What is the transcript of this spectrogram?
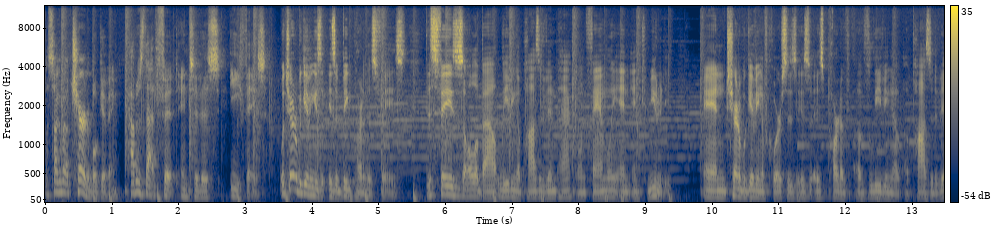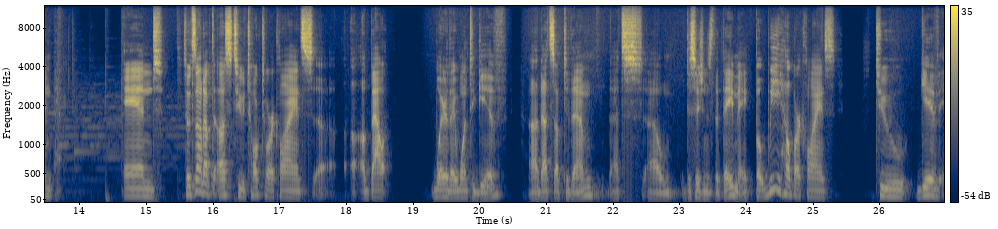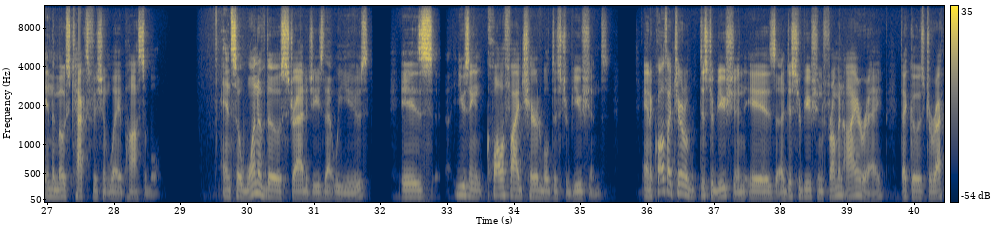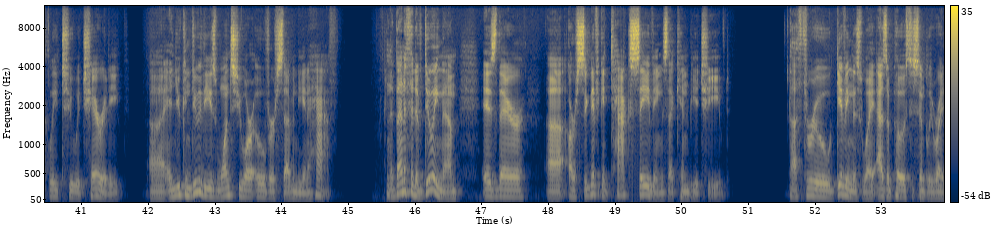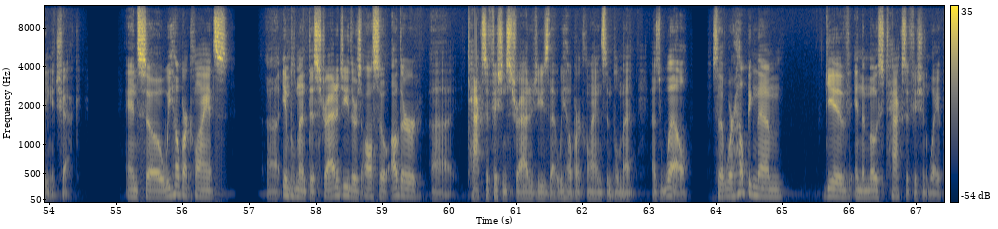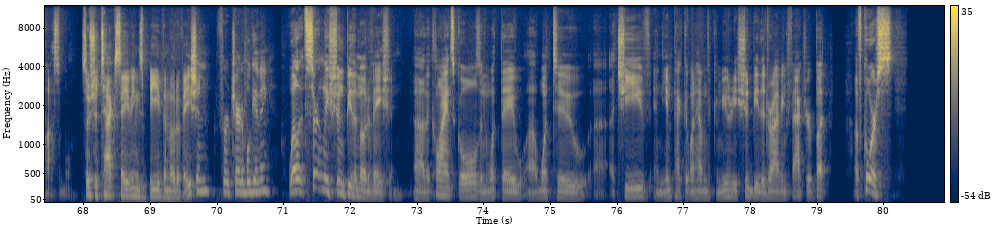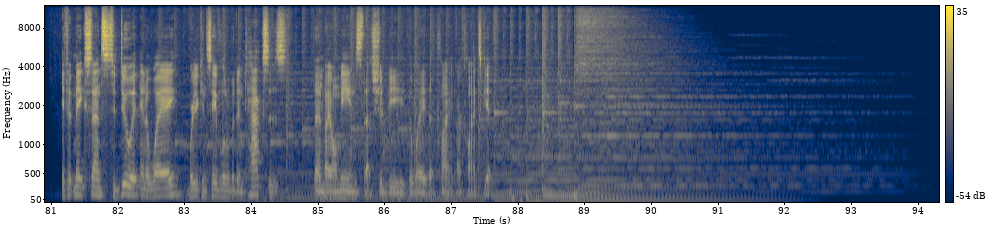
let's talk about charitable giving. How does that fit into this E phase? Well, charitable giving is, is a big part of this phase. This phase is all about leaving a positive impact on family and, and community. And charitable giving, of course, is, is, is part of, of leaving a, a positive impact. And so it's not up to us to talk to our clients uh, about where they want to give. Uh, that's up to them. That's um, decisions that they make. But we help our clients to give in the most tax efficient way possible. And so one of those strategies that we use is using qualified charitable distributions. And a qualified charitable distribution is a distribution from an IRA that goes directly to a charity. Uh, and you can do these once you are over 70 and a half. And the benefit of doing them is there uh, are significant tax savings that can be achieved uh, through giving this way as opposed to simply writing a check. And so we help our clients uh, implement this strategy. There's also other uh, tax efficient strategies that we help our clients implement as well, so that we're helping them give in the most tax efficient way possible. So should tax savings be the motivation for charitable giving? Well, it certainly shouldn't be the motivation. Uh, the client's goals and what they uh, want to uh, achieve and the impact they want to have on the community should be the driving factor. But of course, if it makes sense to do it in a way where you can save a little bit in taxes, then by all means, that should be the way that client, our clients give.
